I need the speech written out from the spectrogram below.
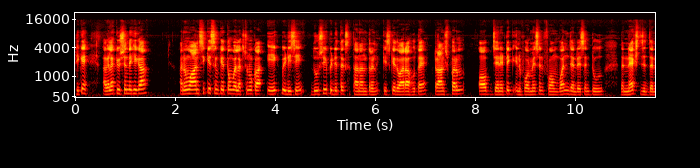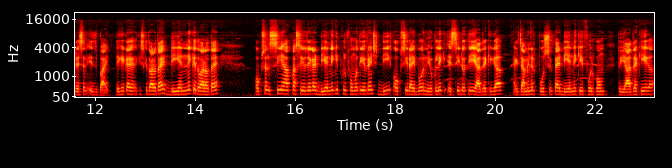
ठीक है? अगला क्वेश्चन देखिएगा। अनुवांशिक संकेतों व लक्षणों का एक पीढ़ी से दूसरी पीढ़ी तक स्थानांतरण किसके द्वारा होता है? Transform of genetic information from one generation to the next generation is by देखिएगा किसके द्वारा होता है? डीएनए के द्वारा होता है। ऑप्शन सी आपका सही हो जाएगा। डीएनए की फुल फॉर्म होती है फ्रेंड्स डी ऑक्सीराइबो न्यूक्लिक एसिड होती है, याद रखिएगा। एग्जामिनर पूछ सकता है डीएनए की फुल फॉर्म तो याद रखिएगा।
